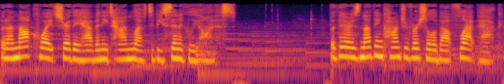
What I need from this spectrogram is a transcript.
But I'm not quite sure they have any time left to be cynically honest. But there is nothing controversial about Flatpak.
